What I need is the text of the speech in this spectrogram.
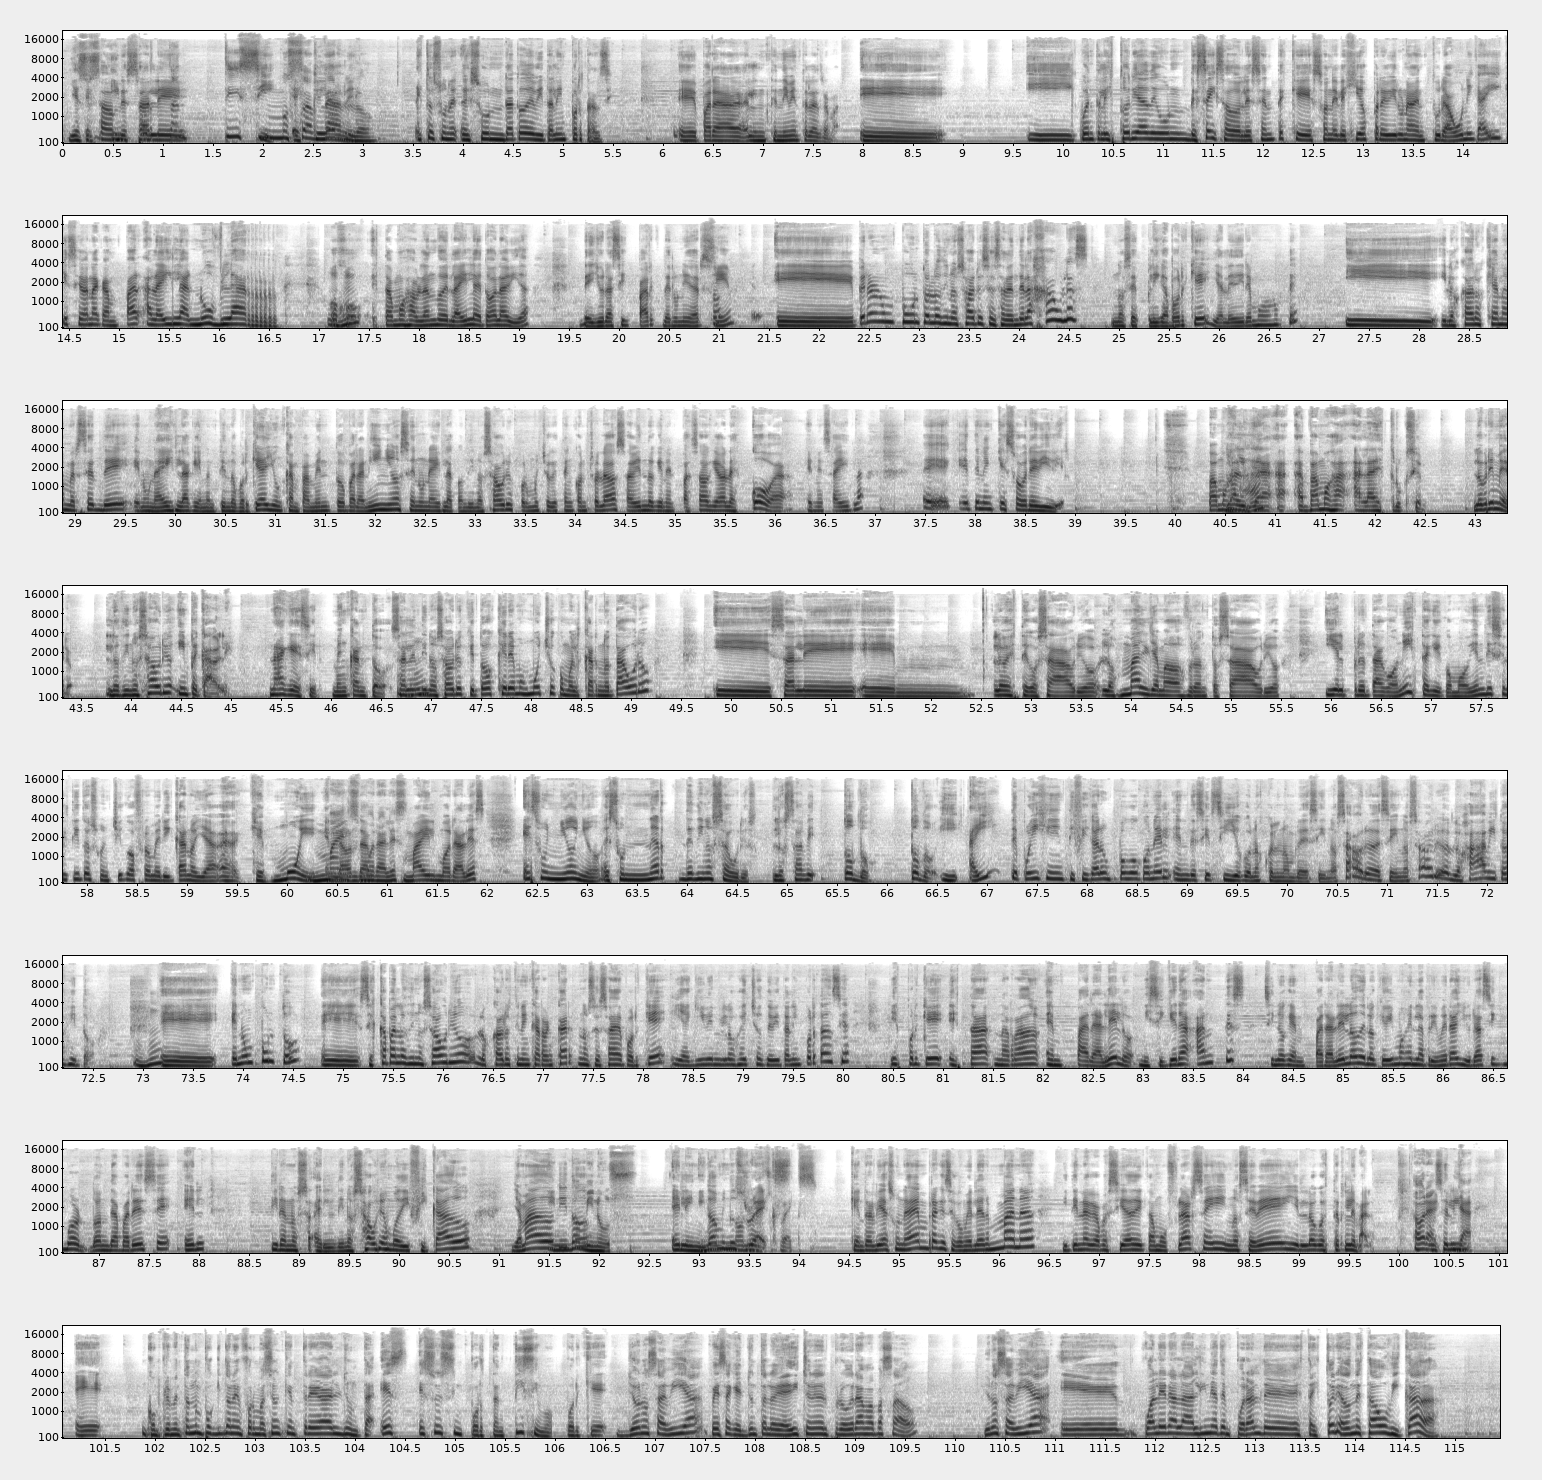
Y eso Es es, a donde sale- Sí, es clave. Esto es un, es un dato de vital importancia eh, para el entendimiento de la trama. Eh, y cuenta la historia de, un, de seis adolescentes que son elegidos para vivir una aventura única y que se van a acampar a la isla Nublar. Ojo, estamos hablando de la isla de toda la vida, de Jurassic Park, del universo. Eh, pero en un punto los dinosaurios se salen de las jaulas, no se explica por qué, ya le diremos a usted. Y, y los cabros quedan a merced de, en una isla que no entiendo por qué, hay un campamento para niños en una isla con dinosaurios, por mucho que estén controlados, sabiendo que en el pasado quedaba la escoba en esa isla, eh, que tienen que sobrevivir. Vamos, Ya. al gra- a, a- vamos a, a la destrucción. Lo primero, los dinosaurios impecables. Nada que decir, me encantó. Salen dinosaurios que todos queremos mucho, como el Carnotauro, y sale em, los estegosaurios, los mal llamados brontosaurios, y el protagonista, que como bien dice el Tito, es un chico afroamericano ya eh, que es muy en la Miles onda Morales. Miles Morales, es un ñoño, es un nerd de dinosaurios, lo sabe todo. Todo. Y ahí te podéis identificar un poco con él en decir, sí, yo conozco el nombre de ese dinosaurio, de ese dinosaurio, los hábitos y todo. Eh, en un punto eh, se escapan los dinosaurios, los cabros tienen que arrancar, no se sabe por qué, y aquí vienen los hechos de vital importancia, y es porque está narrado en paralelo, ni siquiera antes, sino que en paralelo de lo que vimos en la primera Jurassic World, donde aparece el, el dinosaurio modificado llamado Tito, Indominus. el Indominus, Indominus Rex, Rex. Que en realidad es una hembra que se come a la hermana y tiene la capacidad de camuflarse y no se ve, y el loco es terrible malo. Ahora, Entonces, ya. eh, complementando un poquito la información que entrega el Junta, es, eso es importantísimo, porque yo no sabía, pese a que el Junta lo había dicho en el programa pasado, yo no sabía eh, cuál era la línea temporal de esta historia, dónde estaba ubicada.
